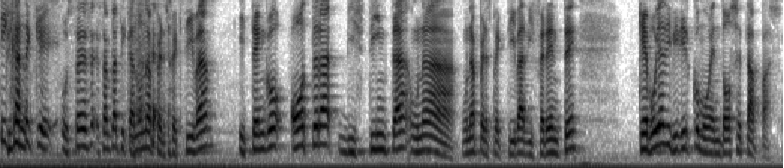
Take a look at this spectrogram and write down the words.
Fíjate que ustedes están platicando una perspectiva y tengo otra distinta, una, una perspectiva diferente que voy a dividir como en dos etapas.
